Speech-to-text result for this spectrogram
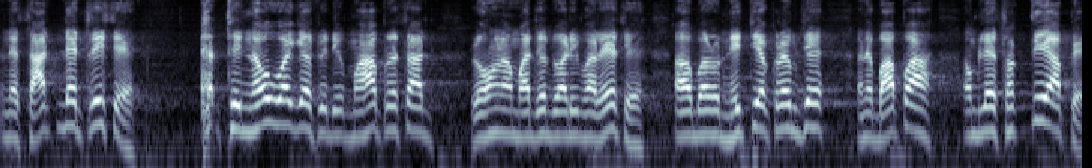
અને સાતને ત્રીસે થી નવ વાગ્યા સુધી મહાપ્રસાદ લોહાણા માજનવાડીમાં રહે છે. આ અમારો નિત્યક્રમ છે અને બાપા અમને શક્તિ આપે.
